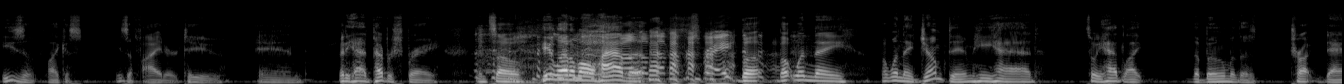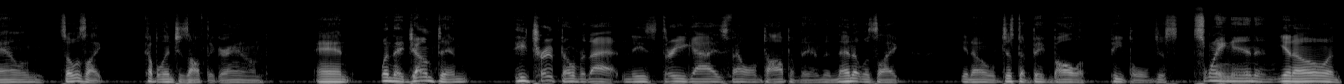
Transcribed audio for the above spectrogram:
he's a like a he's a fighter too, and but he had pepper spray, and so he let them all have it pepper spray. but but when they but when they jumped him, he had so he had like the boom of the truck down, so it was like a couple inches off the ground. And when they jumped him, he tripped over that, and these three guys fell on top of him, and then it was like, you know, just a big ball of people just swinging, and you know, and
